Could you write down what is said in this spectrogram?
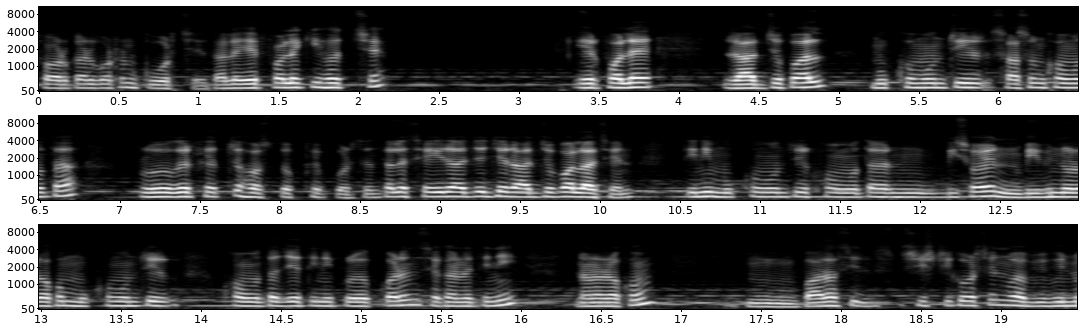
সরকার গঠন করছে। তাহলে এর ফলে কি হচ্ছে? এর ফলে রাজ্যপাল, মুখ্যমন্ত্রীর শাসন ক্ষমতা প্রয়োগের ক্ষেত্রে হস্তক্ষেপ করছেন। তাহলে সেই রাজ্যের যে রাজ্যপাল আছেন, তিনি মুখ্যমন্ত্রীর ক্ষমতার বিষয়ে বিভিন্ন রকম মুখ্যমন্ত্রীর ক্ষমতা যে তিনি প্রয়োগ করেন, সেখানে তিনি নানা রকম বাধা সৃষ্টি করছেন বা বিভিন্ন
